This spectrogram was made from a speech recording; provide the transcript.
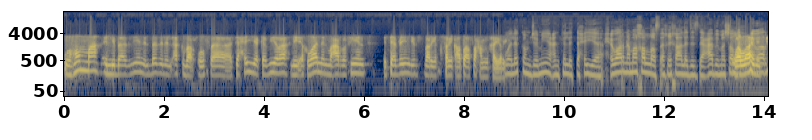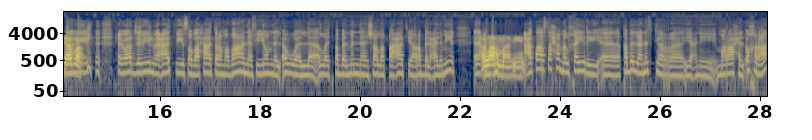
وهم اللي باذلين البذل الأكبر. فتحيه كبيرة لإخواننا المعرفين التابعين لفريق فريق عطاء صحم الخيري ولكم جميعا كل التحية. حوارنا ما خلص أخي خالد الزعابي ما شاء الله. والله حوار. جميل. حوار جميل معاك في صباحات رمضان في يومنا الأول. الله يتقبل منا إن شاء الله الطاعات يا رب العالمين. آه، اللهم آمين. عطاء صحم الخيري آه، قبل لا نذكر آه، يعني مراحل أخرى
